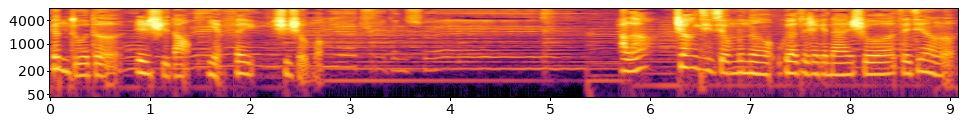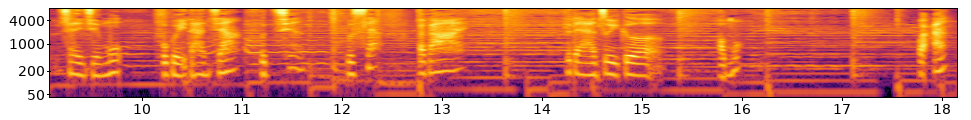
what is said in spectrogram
更多的认识到免费是什么。好了，这样一期节目呢，我要在这跟大家说再见了。下期节目，不归大家不见不散，拜拜！祝大家做一个好梦，晚安。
